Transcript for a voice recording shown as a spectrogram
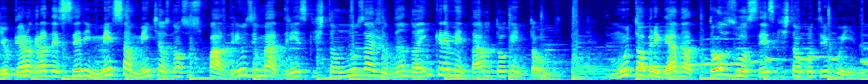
Eu quero agradecer imensamente aos nossos padrinhos e madrinhas que estão nos ajudando a incrementar o Tolkien Talk. Muito obrigado a todos vocês que estão contribuindo.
